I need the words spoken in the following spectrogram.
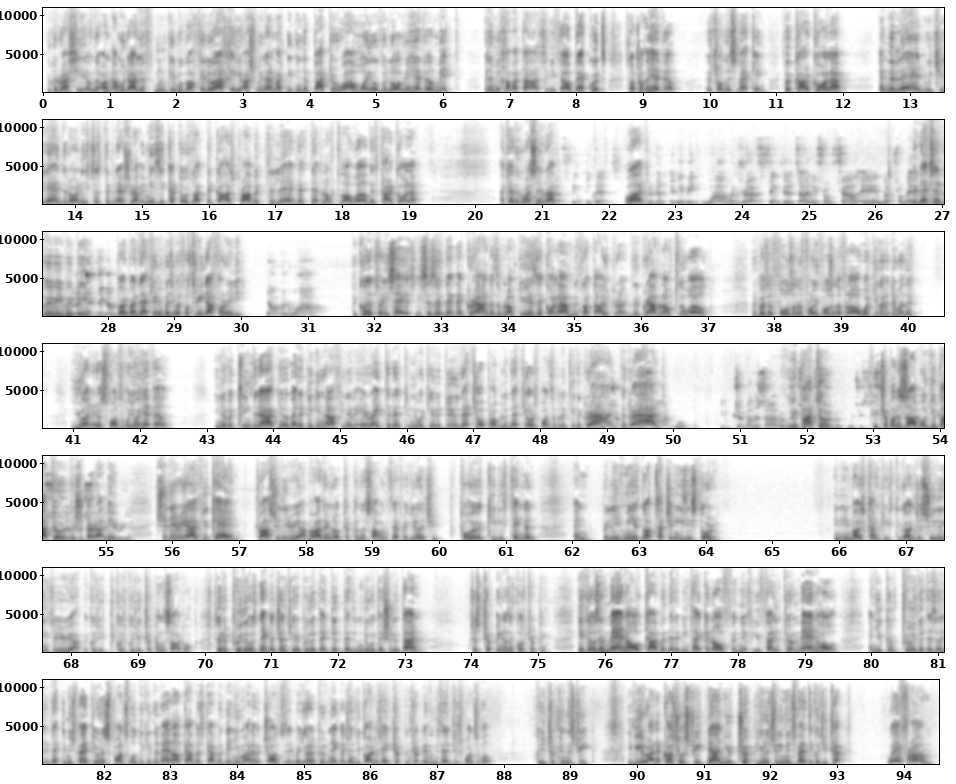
Look at Rashi on the on Amud Aleph. Nun Gimel. Va'afilu achi ashminan maknit in the patur. Wow, hoyel velo mehevel mit. So if he fell backwards, it's not from the hevel, it's from the smacking. The kar kolam and the land which he landed on is just the bnei shrabim hizikato. It's not the guy's private land that, that belongs to the world. That's kar kolam. Okay, the Gemara says, Rav. What? Be, why would Rav think that it's only from foul air, not from the? But that's it. We, we, we've been, but, but that's what we've been busy with for three daf already. Yeah, but why? Because that's what he says. He says that, that, that ground doesn't belong to you. Hezek. It's not the, the ground belongs to the world. When a person falls on the floor, he falls on the floor. What are you going to do with it? You are responsible for your hevel. You never cleaned it out. You never made it big enough. You never aerated it. You knew what you had to do. That's your problem. That's your responsibility. The ground, the ground. You trip on the sidewalk. You patur. If you trip on the sidewalk, you patur. Rishut Arabim. Shudiriya, if you can. Trust Shudiriya. My mother-in-law tripped on the sidewalk in South Africa. You know that she tore her Achilles tendon. And believe me, it's not such an easy story. In, in most countries, to go and just sue the interior because you because, because you tripped on the sidewalk. You got to prove there was negligence. You got to prove that they did they didn't do what they should have done. Just tripping doesn't cause tripping. If there was a manhole cover that had been taken off, and therefore you fell into a manhole, and you can prove that there's a, that the municipality were responsible to keep the manhole covers covered, then you might have a chance. But you got to prove negligence. You can't just say tripped and tripped. You say you're responsible because you tripped in the street. If you run across your street now and you trip, you're going to sue the municipality because you tripped? Where from?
